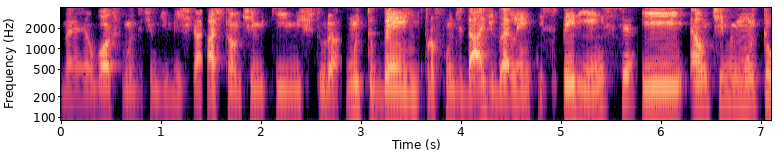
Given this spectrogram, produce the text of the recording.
né? Eu gosto muito do time de Michigan. Acho que é um time que mistura muito bem profundidade do elenco, experiência e é um time muito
